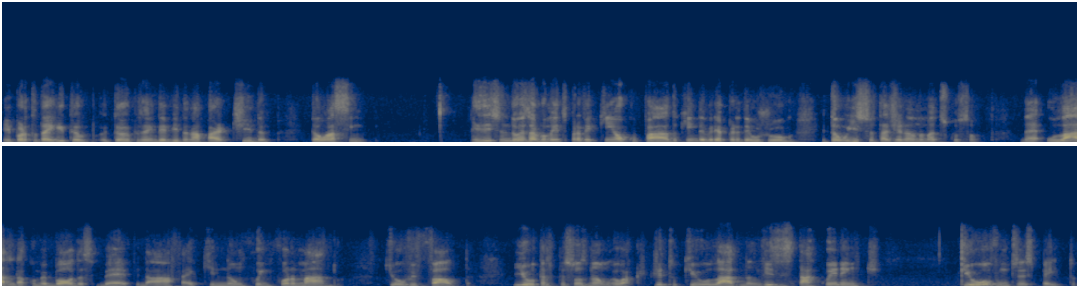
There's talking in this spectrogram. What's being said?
E, portanto, a representação indevida na partida. Então, assim, existem dois argumentos para ver quem é o culpado, quem deveria perder o jogo. Então, isso está gerando uma discussão. Né? O lado da Comebol, da CBF, da AFA é que não foi informado, que houve falta. E outras pessoas não. Eu acredito que o lado da Anvisa está coerente que houve um desrespeito.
